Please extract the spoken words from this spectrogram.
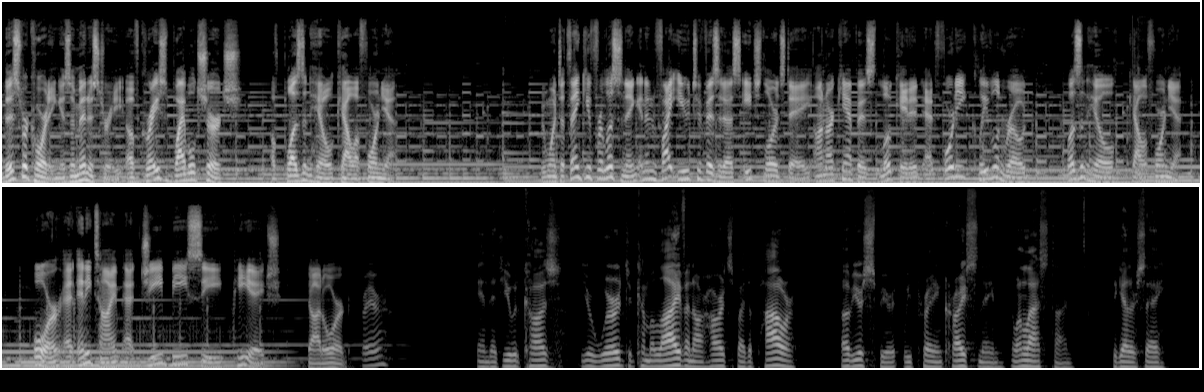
This recording is a ministry of Grace Bible Church of Pleasant Hill, California. We want to thank you for listening and invite you to visit us each Lord's Day on our campus located at 40 Cleveland Road, Pleasant Hill, California, or at any time at gbcph.org. prayer and that you would cause your word to come alive in our hearts by the power of your spirit. We pray in Christ's name. One last time. Together say,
